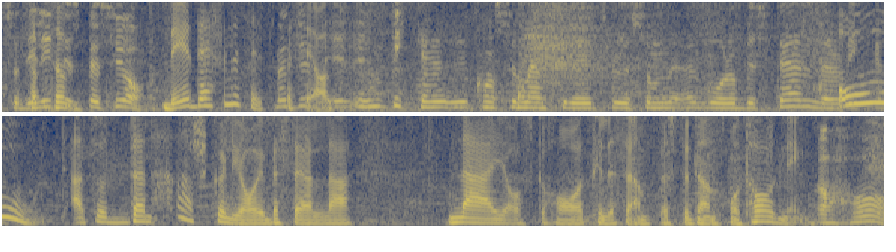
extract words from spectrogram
så det är lite special. Det är definitivt du, eh, vilka konsumenter är det tror du som går och beställer? Vilka- Oh, alltså den här skulle jag beställa när jag ska ha till exempel studentmottagning. Aha.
